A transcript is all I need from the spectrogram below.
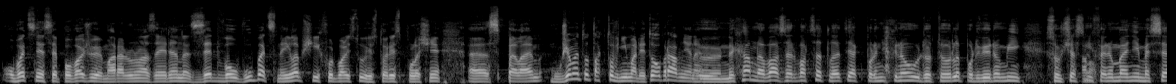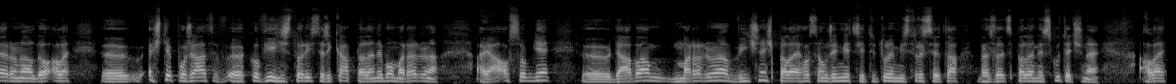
obecně se považuje Maradona za jeden ze dvou vůbec nejlepších fotbalistů v historii společně eh, s Pelem. Můžeme to takto vnímat? Je to oprávněné? Eh, nechám na vás za 20 let, jak proniknou do tohohle podvědomí současní fenomény Messi a Ronaldo, ale eh, ještě pořád jako v historii se říká Pele nebo Maradona. A já osobně dávám Maradona víc než Pelého, samozřejmě tři tituly mistr světa, Brazilec Pele neskutečné. Ale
